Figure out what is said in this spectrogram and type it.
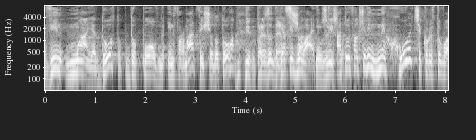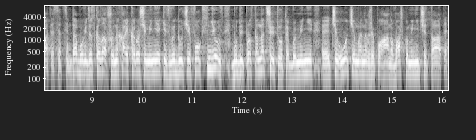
Він має доступ до повної інформації щодо того, Він президент як США. Ну, звісно. А той факт, що він не хоче користуватися цим, да, бо він же сказав, що нехай коротше мені якісь ведучі Fox News будуть просто начитувати, бо мені е, чи очі в мене вже погано, важко мені читати,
